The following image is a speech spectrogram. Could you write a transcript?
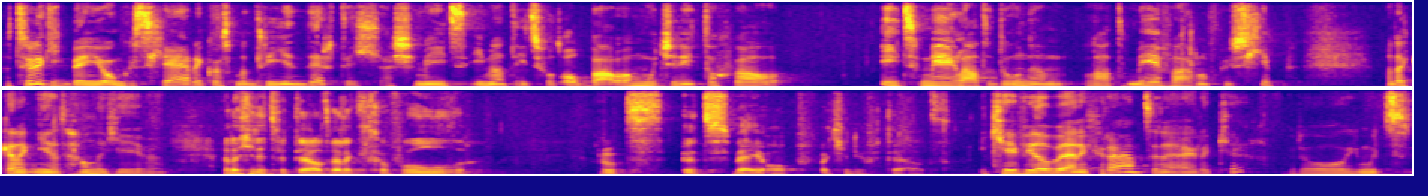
Natuurlijk, ik ben jong gescheiden. Ik was maar 33. Als je met iemand iets wilt opbouwen, moet je die toch wel iets meer laten doen dan laten meevaren op je schip. Maar dat kan ik niet uit handen geven. En als je dit vertelt, welk gevoel roept het bij je op, wat je nu vertelt? Ik geef heel weinig ruimte eigenlijk. Hè? Ik bedoel, je, moet,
